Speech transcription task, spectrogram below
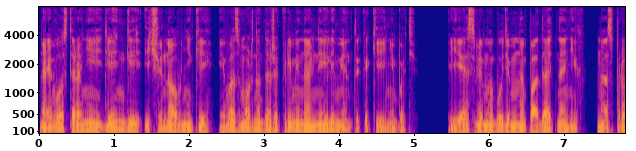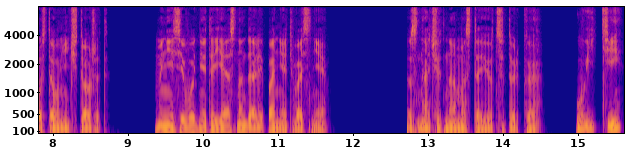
На его стороне и деньги, и чиновники, и, возможно, даже криминальные элементы какие-нибудь. Если мы будем нападать на них, нас просто уничтожат. Мне сегодня это ясно дали понять во сне». «Значит, нам остается только уйти?»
